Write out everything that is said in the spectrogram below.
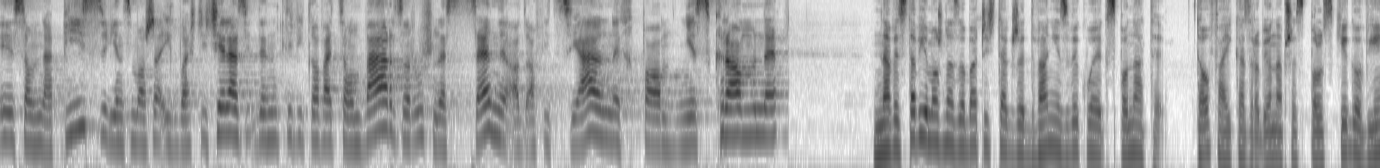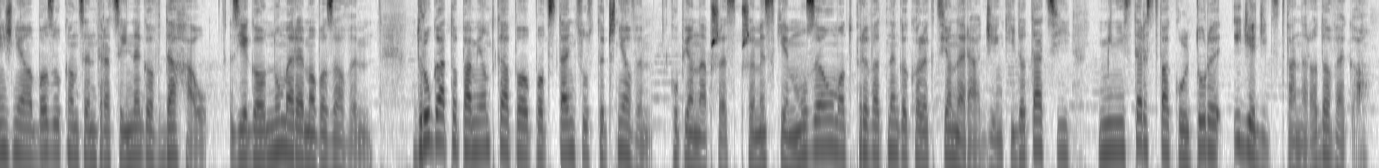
Y, Są napisy, więc można ich właściciela zidentyfikować. Są bardzo różne sceny, od oficjalnych po nieskromne. Na wystawie można zobaczyć także dwa niezwykłe eksponaty. To fajka zrobiona przez polskiego więźnia obozu koncentracyjnego w Dachau z jego numerem obozowym. Druga to pamiątka po powstańcu styczniowym, kupiona przez Przemyskie Muzeum od prywatnego kolekcjonera dzięki dotacji Ministerstwa Kultury i Dziedzictwa Narodowego.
